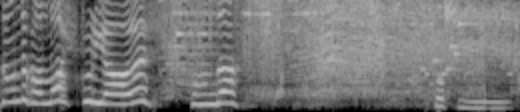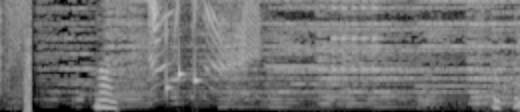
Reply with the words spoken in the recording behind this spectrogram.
Kazandık Allah şükür ya. Öf. Sonunda. Çok iyi. Nice. 9.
